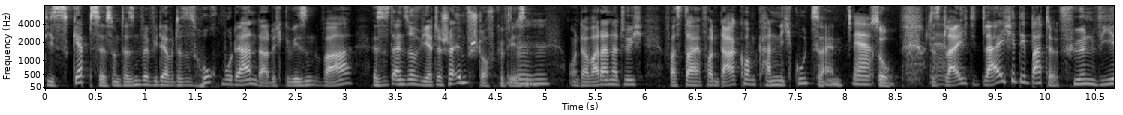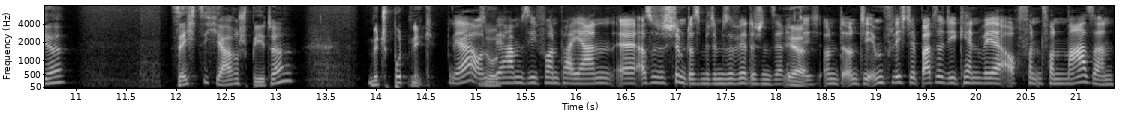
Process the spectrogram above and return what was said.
die Skepsis, und da sind wir wieder, das ist hochmodern dadurch gewesen, war, es ist ein sowjetischer Impfstoff gewesen. Mhm. Und da war dann natürlich, was da von da kommt, kann nicht gut sein. Ja. So. Das Ja. gleich, die gleiche Debatte führen wir 60 Jahre später mit Sputnik. Ja, und So. wir haben sie vor ein paar Jahren, äh, also das stimmt, das mit dem Sowjetischen sehr Ja. richtig. Und, und die Impfpflichtdebatte, die kennen wir ja auch von, von Masern.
